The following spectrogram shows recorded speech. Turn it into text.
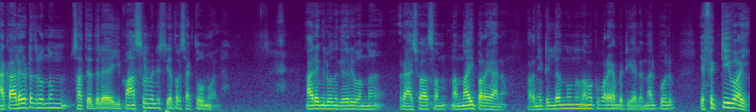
ആ കാലഘട്ടത്തിലൊന്നും സത്യത്തിൽ ഈ പാസ്റ്റൽ മിനിസ്ട്രി അത്ര ശക്തമൊന്നുമല്ല. ആരെങ്കിലും ഒന്ന് കയറി വന്ന് ഒരാശ്വാസം നന്നായി പറയാനോ പറഞ്ഞിട്ടില്ലെന്നൊന്നും നമുക്ക് പറയാൻ പറ്റുകയില്ല. എന്നാൽ പോലും എഫക്റ്റീവായി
